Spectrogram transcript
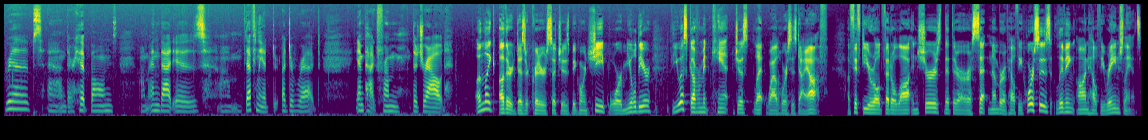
ribs and their hip bones, um, and that is um, definitely a, a direct impact from the drought. Unlike other desert critters such as bighorn sheep or mule deer, the U.S. government can't just let wild horses die off. A 50 year old federal law ensures that there are a set number of healthy horses living on healthy rangelands.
